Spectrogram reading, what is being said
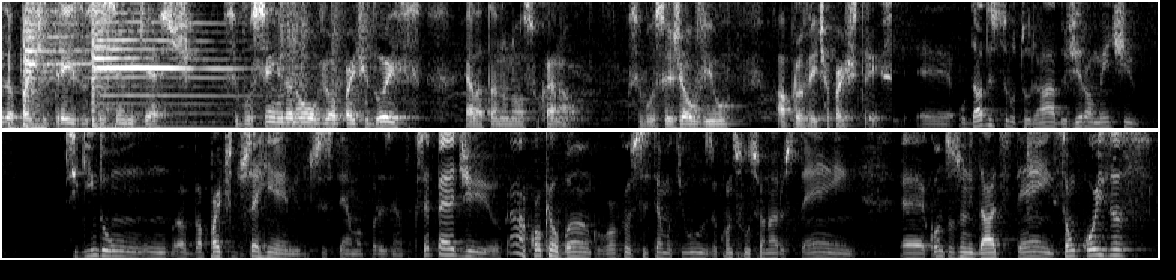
ouvindo a parte 3 do CCMcast. Se você ainda não ouviu a parte 2, ela está no nosso canal. Se você já ouviu, aproveite a parte 3. É, o dado estruturado, geralmente, seguindo um, um, a parte do CRM, do sistema, por exemplo, que você pede ah, qual é o banco, qual é o sistema que usa, quantos funcionários tem, é, quantas unidades tem, são coisas,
